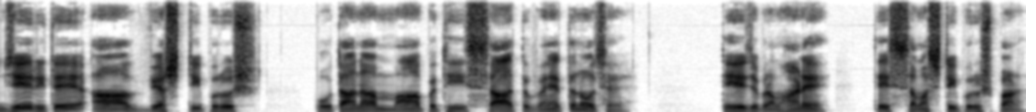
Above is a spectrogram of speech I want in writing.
જે રીતે આ વ્યષ્ટિ પુરુષ પોતાના માપથી સાત વેંતનો છે તે જ પ્રમાણે તે સમષ્ટિ પુરુષ પણ,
